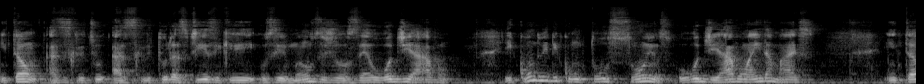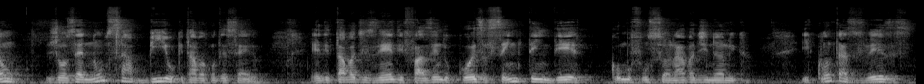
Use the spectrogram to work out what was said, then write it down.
Então, as escrituras, as escrituras dizem que os irmãos de José o odiavam e quando ele contou os sonhos, o odiavam ainda mais. Então, José não sabia o que estava acontecendo. Ele estava dizendo e fazendo coisas sem entender como funcionava a dinâmica. E quantas vezes,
